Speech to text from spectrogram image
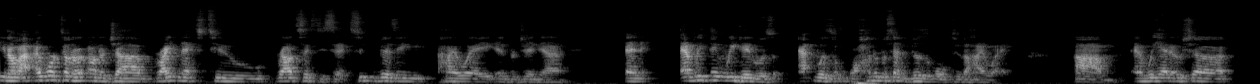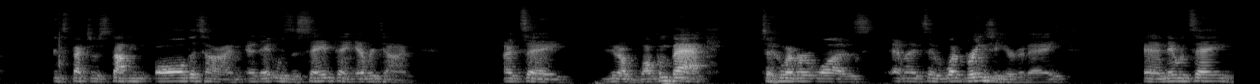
you know I, I worked on a, on a job right next to Route 66, super busy highway in Virginia, and everything we did was was 100 percent visible to the highway, um, and we had OSHA inspectors stopping all the time, and it was the same thing every time. I'd say, you know, welcome back to whoever it was, and I'd say, what brings you here today? And they would say,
